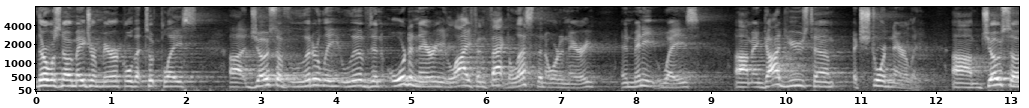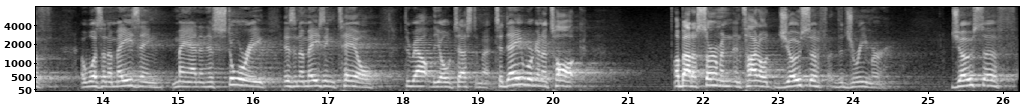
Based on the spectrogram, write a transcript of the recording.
there was no major miracle that took place. Uh, Joseph literally lived an ordinary life, in fact, less than ordinary in many ways, um, and God used him extraordinarily. Um, Joseph was an amazing man, and his story is an amazing tale throughout the Old Testament. Today, we're going to talk about a sermon entitled Joseph the Dreamer. Joseph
